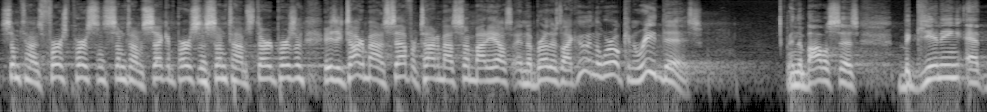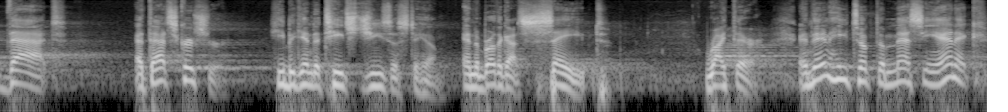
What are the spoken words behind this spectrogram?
sometimes first person, sometimes second person, sometimes third person. Is he talking about himself or talking about somebody else? And the brother's like, Who in the world can read this? And the Bible says, beginning at that, at that scripture, he began to teach Jesus to him. And the brother got saved right there. And then he took the messianic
